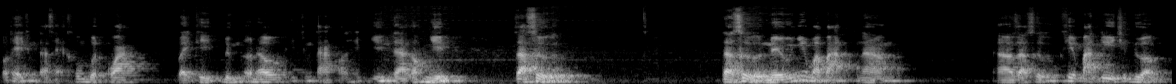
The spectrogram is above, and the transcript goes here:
Có thể chúng ta sẽ không vượt qua. Vậy thì đứng ở đâu thì chúng ta có thể nhìn ra góc nhìn. Giả sử giả sử nếu như mà bạn làm à, giả sử khi bạn đi trên đường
